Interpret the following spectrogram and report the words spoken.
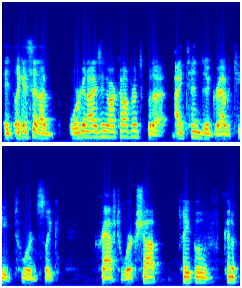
it, like I said, I'm organizing our conference, but I, I tend to gravitate towards like craft workshop type of kind of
